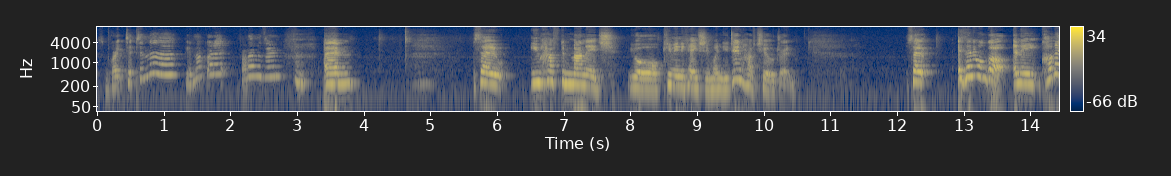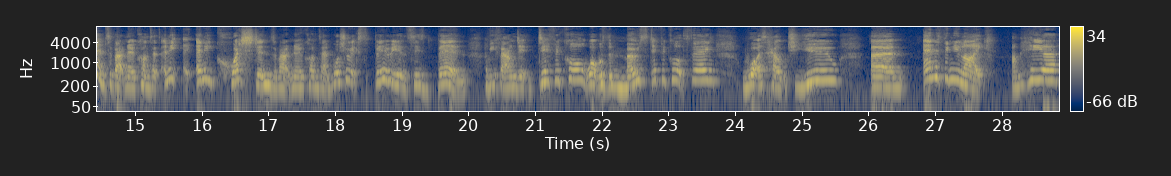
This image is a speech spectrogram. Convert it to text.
some great tips in there. If you've not got it, from Amazon. Um, so you have to manage your communication when you do have children. So has anyone got any comments about no contact? Any any questions about no contact? What's your experiences been? Have you found it difficult? What was the most difficult thing? What has helped you? Um, anything you like. I'm here.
